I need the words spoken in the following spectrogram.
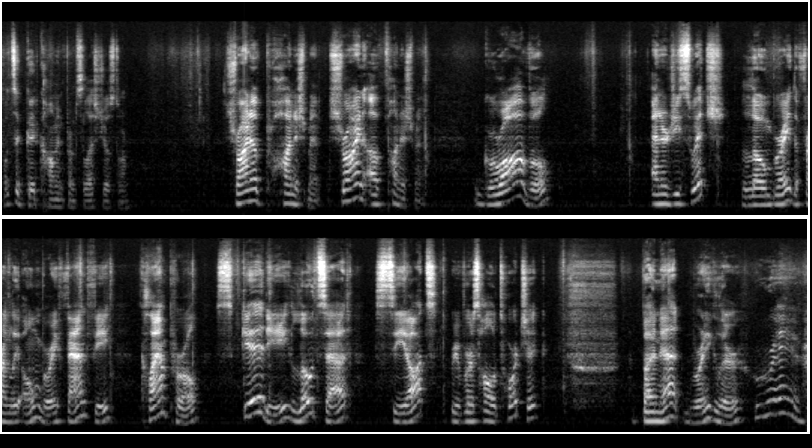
What's a good comment from Celestial Storm? Shrine of Punishment. Shrine of Punishment. Grovyle. Energy Switch. Lombre, the friendly Ombre. Phanpy. Clamperl. Skitty. Loadsad. Seedot, Reverse Hollow Torchic, Banette, Regular, Rare.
